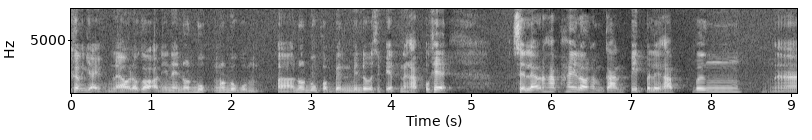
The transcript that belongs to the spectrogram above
เครื่องใหญ่ผมแล้ว แล้วก็อันนี้ในโน้ตบุ๊กโน้ตบุ๊กผมโน้ตบุ๊กผมเป็น Windows 11 นะครับ โอเค เสร็จแล้วนะครับให้เราทำการปิดไปเลยครับ ปึ้งอ่า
